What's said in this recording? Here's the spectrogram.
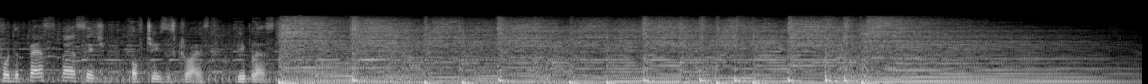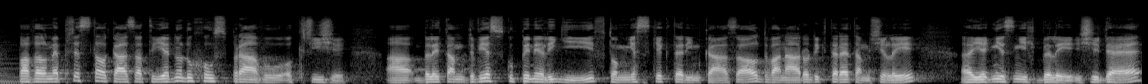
for the best message of Jesus Christ. Be blessed. Pavel nepřestal kázat jednoduchou zprávu o kříži. A byly tam dvě skupiny lidí v tom městě, kterým kázal, dva národy, které tam žili. Jedni z nich byli židé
